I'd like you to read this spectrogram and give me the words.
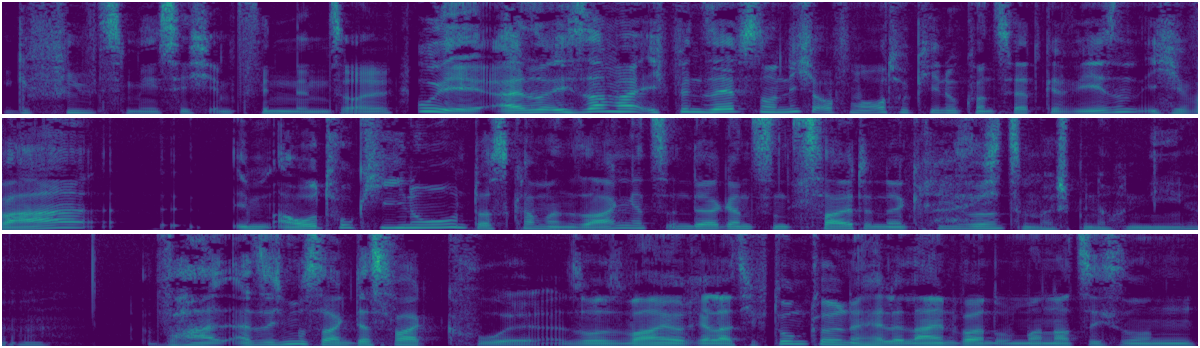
gefühlsmäßig empfinden soll. Ui, also ich sag mal, ich bin selbst noch nicht auf einem Autokinokonzert gewesen. Ich war im Autokino, das kann man sagen, jetzt in der ganzen Zeit in der Krise. Ich zum Beispiel noch nie. ja. War, also ich muss sagen, das war cool. Also es war ja relativ dunkel, eine helle Leinwand und man hat sich so ein,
